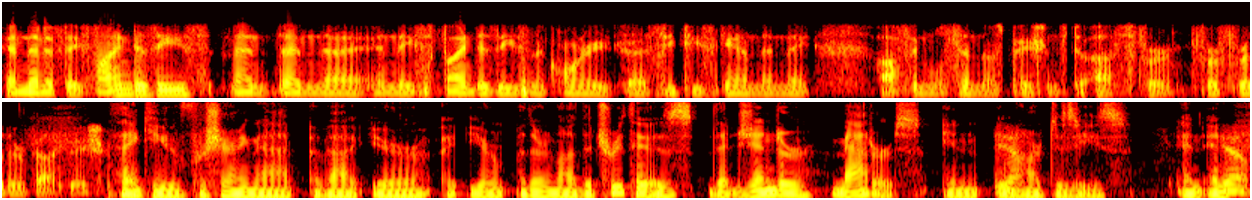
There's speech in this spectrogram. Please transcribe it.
And then if they find disease, then then uh, and they find disease in the coronary uh, CT scan, then they often will send those patients to us for for further evaluation. Thank you for sharing that about your your mother-in-law. The truth is that gender matters in, in heart disease. And, and yeah.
